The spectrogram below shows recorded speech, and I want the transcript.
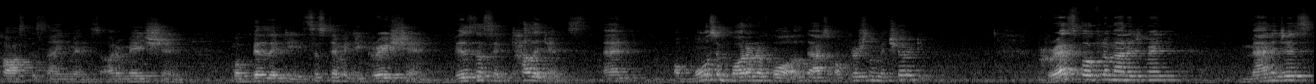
task assignments, automation, mobility, system integration, business intelligence, and uh, most important of all, that's operational maturity. CRES Workflow Management manages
